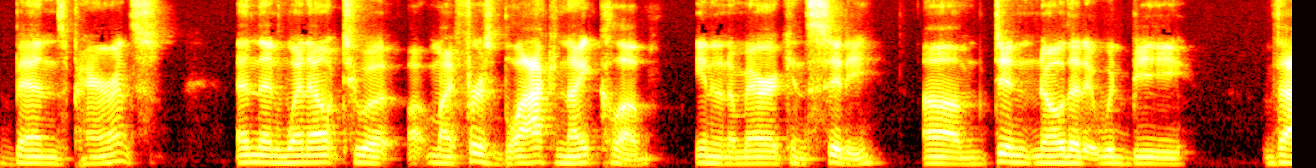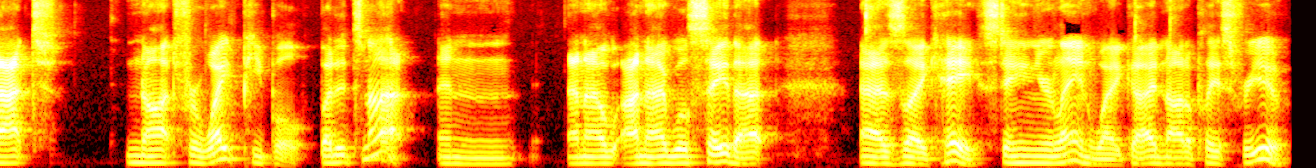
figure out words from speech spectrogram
Ben's parents? And then went out to a, a my first black nightclub in an American city um, didn't know that it would be that not for white people, but it's not. And and I and I will say that as like, hey, stay in your lane, white guy, not a place for you,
